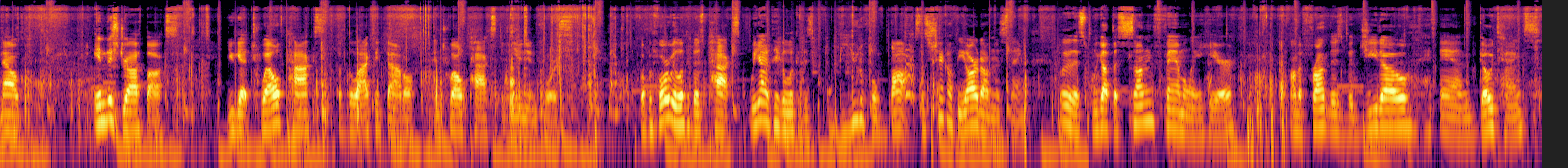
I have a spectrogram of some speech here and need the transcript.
Now, in this draft box, you get 12 packs of Galactic Battle and 12 packs of Union Force. But before we look at those packs, we gotta take a look at this beautiful box. Let's check out the art on this thing. Look at this. We got the Son family here. On the front, there's Vegito and Gotenks.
